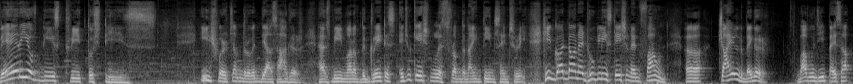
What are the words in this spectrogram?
wary of these three tushtis. Ishwar Chandra Vidyasagar has been one of the greatest educationalists from the 19th century. He got down at Hooghly station and found a child beggar. Babuji, paisa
